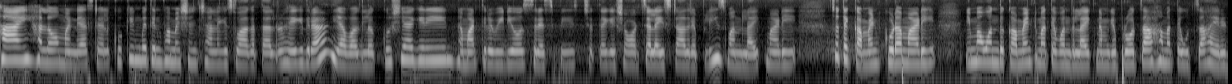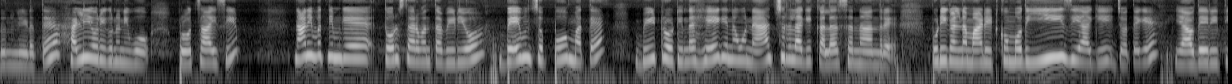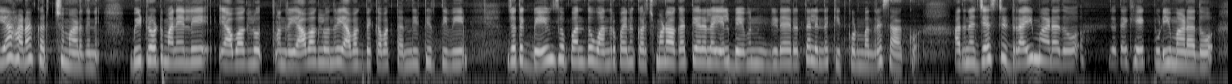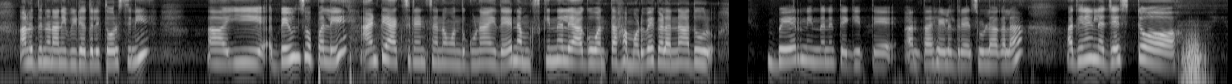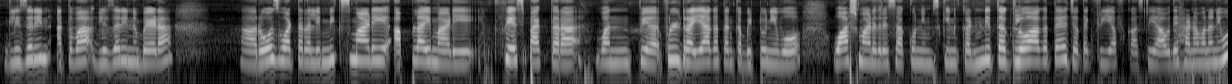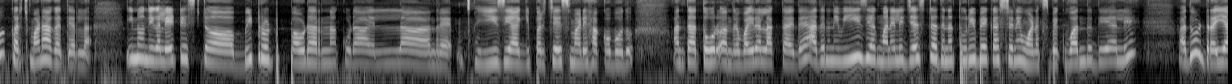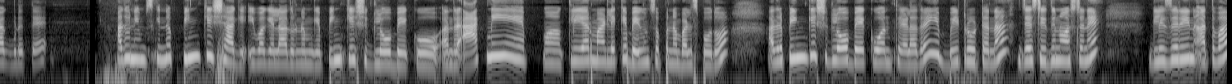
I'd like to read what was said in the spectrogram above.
Hi, hello Mandya style cooking with information ಚಾನಲ್ಗೆ ಸ್ವಾಗತ ಎಲ್ಲರೂ ಹೇಗಿದ್ದೀರಾ? ಯಾವಾಗಲೂ ಖುಷಿಯಾಗಿರಿ. ನಾ ಮಾಡ್ತಿರೋ ವೀಡಿಯೋಸ್ ರೆಸಿಪೀಸ್ ಜೊತೆಗೆ ಶಾರ್ಟ್ಸ್ ಎಲ್ಲ ಇಷ್ಟ ಆದರೆ ಪ್ಲೀಸ್ ಒಂದು ಲೈಕ್ ಮಾಡಿ ಜೊತೆಗೆ ಕಮೆಂಟ್ ಕೂಡ ಮಾಡಿ. ನಿಮ್ಮ ಒಂದು ಕಮೆಂಟ್ ಮತ್ತು ಒಂದು ಲೈಕ್ ನಮಗೆ ಪ್ರೋತ್ಸಾಹ ಮತ್ತು ಉತ್ಸಾಹ ಎರಡೂ ನೀಡುತ್ತೆ. ಹಳ್ಳಿಯವರಿಗೂ ನೀವು ಪ್ರೋತ್ಸಾಹಿಸಿ. ನಾನಿವತ್ತು ನಿಮಗೆ ತೋರಿಸ್ತಾ ಇರುವಂಥ ವಿಡಿಯೋ ಬೇವಿನ ಸೊಪ್ಪು ಮತ್ತು ಬೀಟ್ರೋಟಿಂದ ಹೇಗೆ ನಾವು ನ್ಯಾಚುರಲ್ ಆಗಿ ಕಲರ್ಸನ್ನು ಅಂದರೆ ಪುಡಿಗಳನ್ನ ಮಾಡಿ ಇಟ್ಕೊಬೋದು ಈಸಿಯಾಗಿ ಜೊತೆಗೆ ಯಾವುದೇ ರೀತಿಯ ಹಣ ಖರ್ಚು ಮಾಡ್ದೇನೆ. ಬೀಟ್ರೋಟ್ ಮನೆಯಲ್ಲಿ ಯಾವಾಗಲೂ ಅಂದರೆ ಯಾವಾಗಲೂ ಅಂದರೆ ಯಾವಾಗ ಬೇಕು ಅವಾಗ ತಂದಿಟ್ಟಿರ್ತೀವಿ. ಜೊತೆಗೆ ಬೇವಿನ ಸೊಪ್ಪು ಅಂತೂ ಒಂದು ರೂಪಾಯಿನೂ ಖರ್ಚು ಮಾಡೋ ಅಗತ್ಯ ಇರಲ್ಲ. ಎಲ್ಲಿ ಬೇವಿನ ಗಿಡ ಇರುತ್ತೆ ಅಲ್ಲಿಂದ ಕಿತ್ಕೊಂಡು ಬಂದರೆ ಸಾಕು. ಅದನ್ನು ಜಸ್ಟ್ ಡ್ರೈ ಮಾಡೋದು, ಜೊತೆಗೆ ಹೇಗೆ ಪುಡಿ ಮಾಡೋದು ಅನ್ನೋದನ್ನು ನಾನು ಈ ವಿಡಿಯೋದಲ್ಲಿ ತೋರಿಸ್ತೀನಿ. ಈ ಬೇವಿನ ಸೊಪ್ಪಲ್ಲಿ ಆ್ಯಂಟಿ ಆಕ್ಸಿಡೆಂಟ್ಸ್ ಅನ್ನೋ ಒಂದು ಗುಣ ಇದೆ. ನಮ್ಮ ಸ್ಕಿನ್ನಲ್ಲಿ ಆಗುವಂತಹ ಮೊಡವೆಗಳನ್ನು ಅದು ಬೇರ್ನಿಂದನೇ ತೆಗೆಯುತ್ತೆ ಅಂತ ಹೇಳಿದ್ರೆ ಸುಳ್ಳಾಗಲ್ಲ. ಅದೇನಿಲ್ಲ ಜಸ್ಟ್ ಗ್ಲಿಸರಿನ್ ಅಥವಾ ಗ್ಲಿಸರಿನ್ ಬೇಡ. ರೋಸ್ ವಾಟರಲ್ಲಿ ಮಿಕ್ಸ್ ಮಾಡಿ ಅಪ್ಲೈ ಮಾಡಿ. ಫೇಸ್ ಪ್ಯಾಕ್ ಥರ ಒಂದು ಫುಲ್ ಡ್ರೈ ಆಗೋ ತನಕ ಬಿಟ್ಟು ನೀವು ವಾಶ್ ಮಾಡಿದ್ರೆ ಸಾಕು ನಿಮ್ಮ ಸ್ಕಿನ್ ಖಂಡಿತ ಗ್ಲೋ ಆಗುತ್ತೆ. ಜೊತೆಗೆ ಫ್ರೀ ಆಫ್ ಕಾಸ್ಟ್ ಯಾವುದೇ ಹಣವನ್ನು ನೀವು ಖರ್ಚು ಮಾಡೋ ಅಗತ್ಯ ಇರಲ್ಲ. ಇನ್ನೊಂದು ಈಗ ಲೇಟೆಸ್ಟ್ ಬೀಟ್ರೂಟ್ ಪೌಡರ್ನ ಕೂಡ ಎಲ್ಲ ಅಂದರೆ ಈಸಿಯಾಗಿ ಪರ್ಚೇಸ್ ಮಾಡಿ ಹಾಕೋಬೋದು ಅಂತ ತೋರ್, ಅಂದರೆ ವೈರಲ್ ಆಗ್ತಾ ಇದೆ. ಅದನ್ನು ನೀವು ಈಸಿಯಾಗಿ ಮನೇಲಿ ಜಸ್ಟ್ ಅದನ್ನು ತುರಿಬೇಕಷ್ಟೇ ಒಣಗಿಸ್ಬೇಕು. ಒಂದು ಡೇ ಅಲ್ಲಿ ಅದು ಡ್ರೈ ಆಗಿಬಿಡುತ್ತೆ. ಅದು ನಿಮ್ಮ ಸ್ಕಿನ್ನ ಪಿಂಕಿಶ್ ಆಗಿ, ಇವಾಗೆಲ್ಲಾದರೂ ನಮಗೆ ಪಿಂಕಿಶ್ ಗ್ಲೋ ಬೇಕು, ಅಂದರೆ ಆ್ಯಕ್ನಿ ಕ್ಲಿಯರ್ ಮಾಡಲಿಕ್ಕೆ ಬೇವಿನ ಸೊಪ್ಪನ್ನು ಬಳಸ್ಬೋದು. ಆದರೆ ಪಿಂಕಿಶ್ ಗ್ಲೋ ಬೇಕು ಅಂತ ಹೇಳಿದ್ರೆ ಈ ಬೀಟ್ರೂಟನ್ನು ಜಸ್ಟ್ ಇದನ್ನು ಅಷ್ಟೇ ಗ್ಲಿಸರಿನ್ ಅಥವಾ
